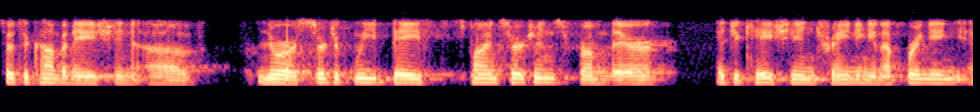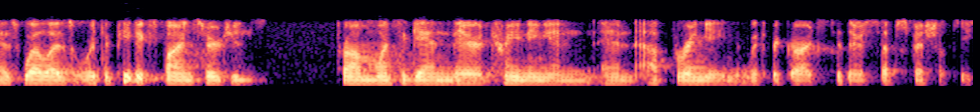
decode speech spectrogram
So it's a combination of neurosurgically based spine surgeons from their education, training, and upbringing, as well as orthopedic spine surgeons from, once again, their training and, and upbringing with regards to their subspecialty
